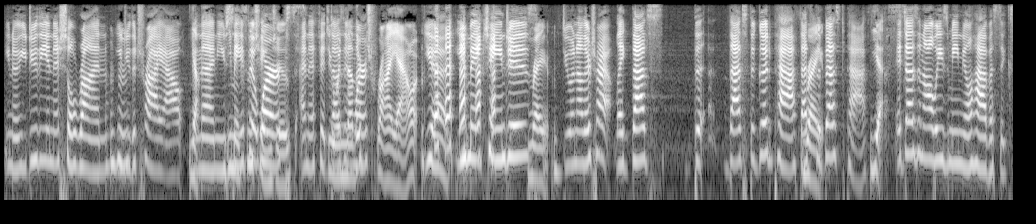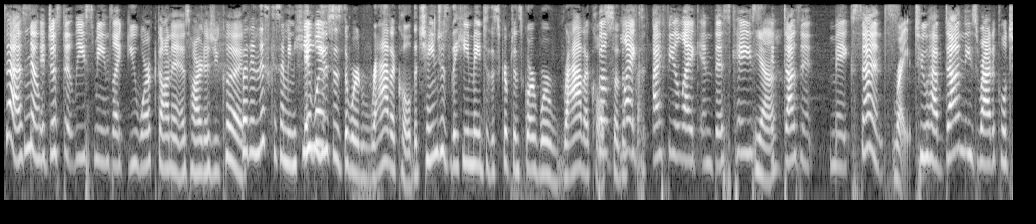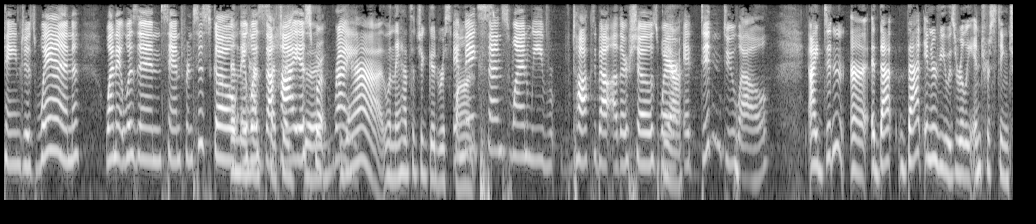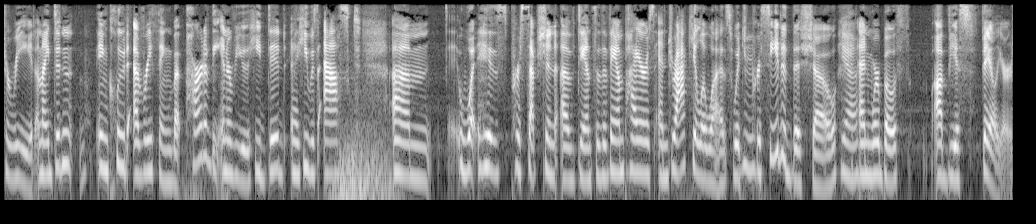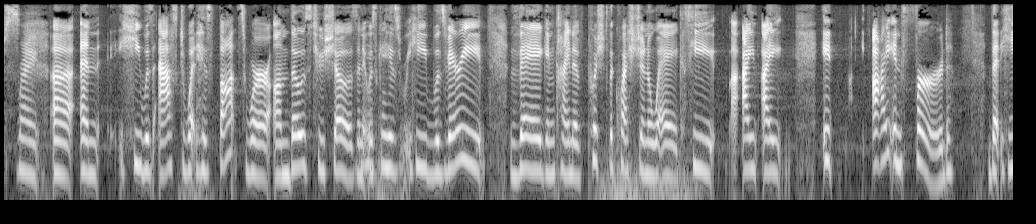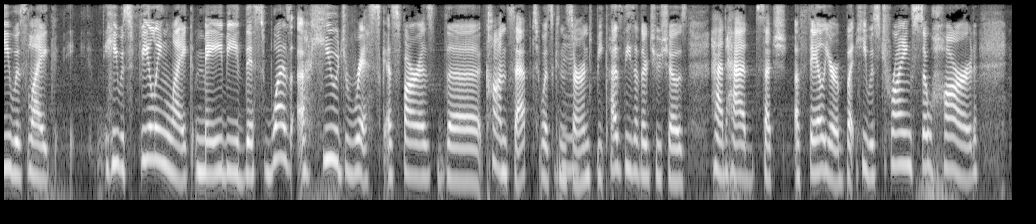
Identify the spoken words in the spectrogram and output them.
you know, you do the initial run, you mm-hmm. do the tryout, Yeah. and then you, You see if it works, and if it do doesn't another work, tryout. yeah, you make changes, Right. Do another tryout. Like that's the that's the good path. That's the best path. Yes. It doesn't always mean you'll have a success. No. It just at least means like you worked on it as hard as you could. But in this case, I mean, he was- uses the word radical. The changes that he made to the script and score were radical. But so the like fa- I feel like in this case, Yeah. it doesn't make sense, Right. To have done these radical changes when when it was in San Francisco, it was the had such a highest, good- gro- right? Yeah, when they had such a good response. It makes sense when we've talked about other shows where Yeah. it didn't do well. I didn't uh, that that interview was really interesting to read, and I didn't include everything, but part of the interview he did uh, he was asked. Um, what his perception of Dance of the Vampires and Dracula was, which preceded this show, Yeah. and were both obvious failures. Right. Uh, and he was asked what his thoughts were on those two shows, and it was his. He was very vague and kind of pushed the question away because he, I, I, it, I inferred that he was like he was feeling like maybe this was a huge risk as far as the concept was mm-hmm. concerned because these other two shows had had such a failure but he was trying so hard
